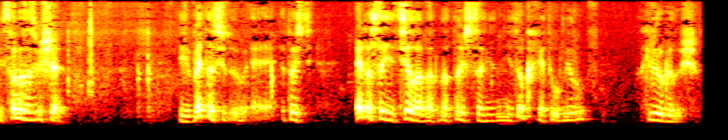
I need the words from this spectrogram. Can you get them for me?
Митцва нас освещает. И в этом, э, то есть, это состояние тела относится не, не только к этому миру, а к миру грядущему.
